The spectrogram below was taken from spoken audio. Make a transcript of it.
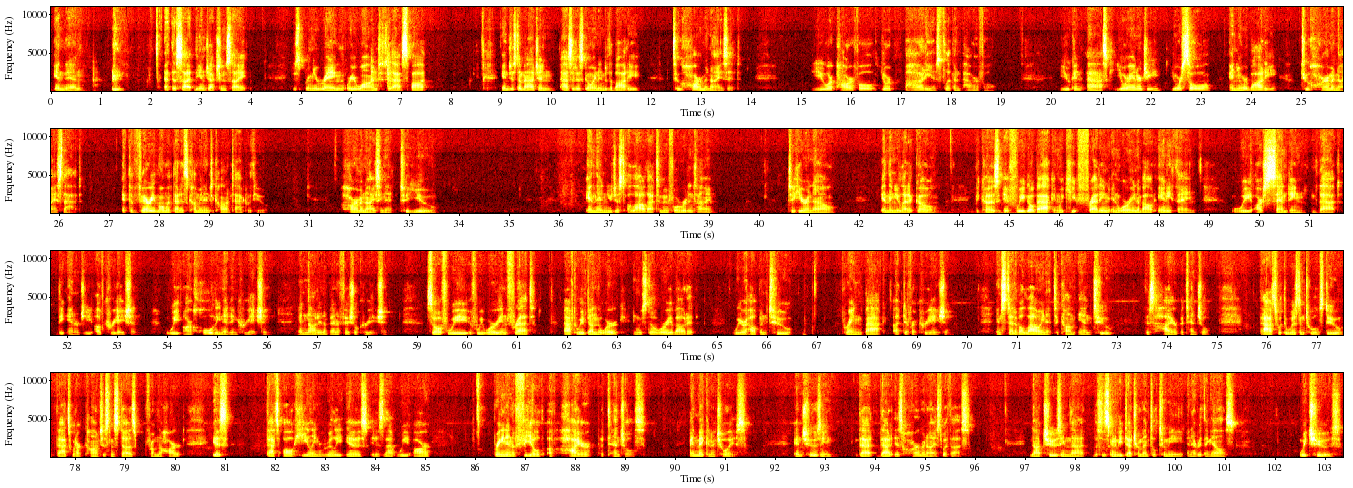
And then at the site, the injection site, just bring your ring or your wand to that spot and just imagine as it is going into the body to harmonize it. You are powerful. Your body is flipping powerful. You can ask your energy, your soul, and your body to harmonize that at the very moment that is coming into contact with you, harmonizing it to you. And then you just allow that to move forward in time to here and now. And then you let it go. Because if we go back and we keep fretting and worrying about anything, we are sending that the energy of creation we are holding it in creation and not in a beneficial creation. So if we if we worry and fret after we've done the work and we still worry about it, we are helping to bring back a different creation instead of allowing it to come into this higher potential. That's what the wisdom tools do. That's what our consciousness does from the heart is that's all healing really is is that we are bringing in a field of higher potentials and making a choice and choosing that that is harmonized with us. Not choosing that this is going to be detrimental to me and everything else. We choose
